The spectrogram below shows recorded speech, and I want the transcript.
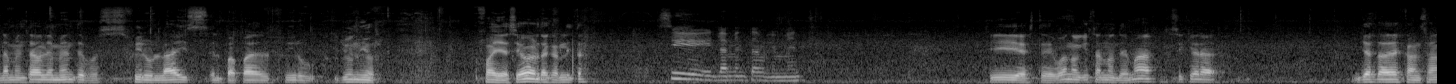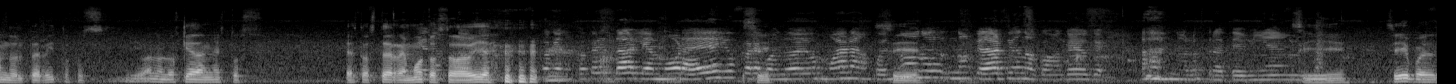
lamentablemente pues Firulais, el papá del Firu Junior, falleció, ¿verdad Carlita? Sí, lamentablemente. Y este, bueno, aquí están los demás, siquiera ya está descansando el perrito, pues, y bueno, los quedan estos estos terremotos todavía. lo que nos toca es darle amor a ellos para cuando ellos mueran, pues no, no, no, quedarse uno con aquello que, ay, no los trate bien. Sí, sí, pues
